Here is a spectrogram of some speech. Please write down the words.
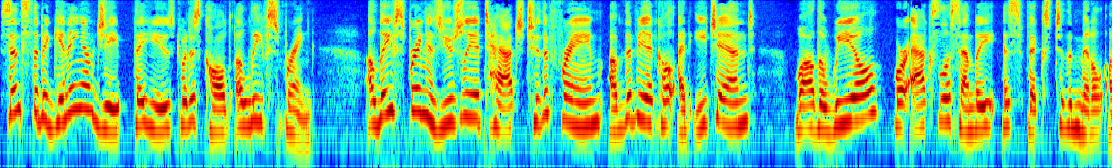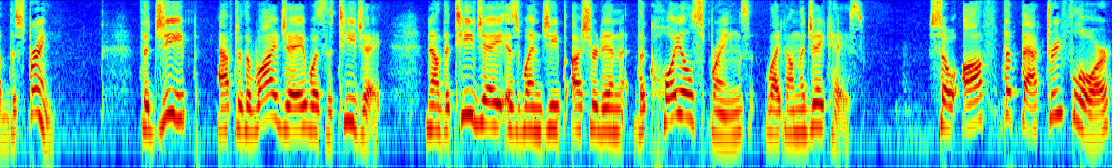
Since the beginning of Jeep, they used what is called a leaf spring. A leaf spring is usually attached to the frame of the vehicle at each end, while the wheel or axle assembly is fixed to the middle of the spring. The Jeep, after the YJ, was the TJ. Now, the TJ is when Jeep ushered in the coil springs, like on the JKs. So, off the factory floor,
